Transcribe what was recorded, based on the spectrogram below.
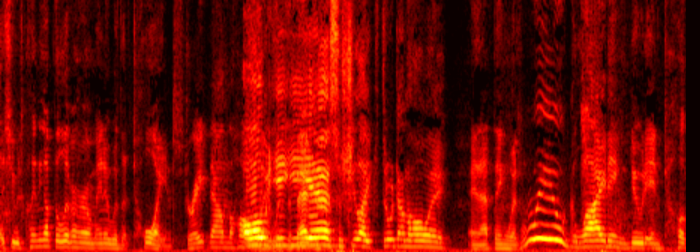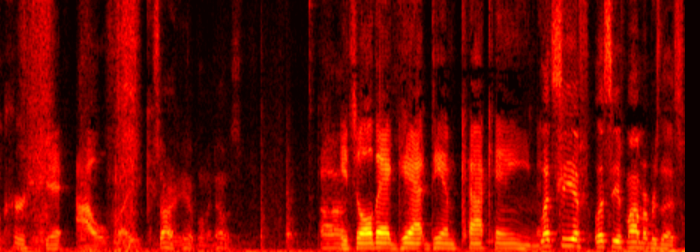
li- she was cleaning up the living room and it was a toy and straight down the Oh hallway. was yeah, the yeah, yeah. bedroom. So she like threw it down the hallway. and that thing was woo gliding, dude, and took her shit out. Like Sorry, yeah, blew my nose. Uh, it's all that goddamn cocaine. let's see if let's see if mom remembers this.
